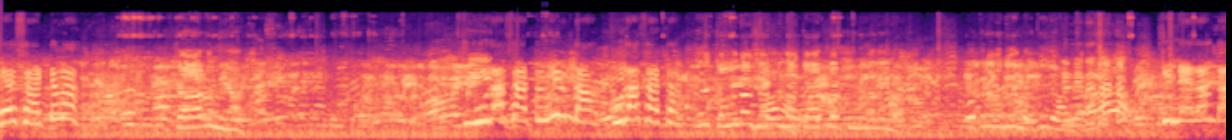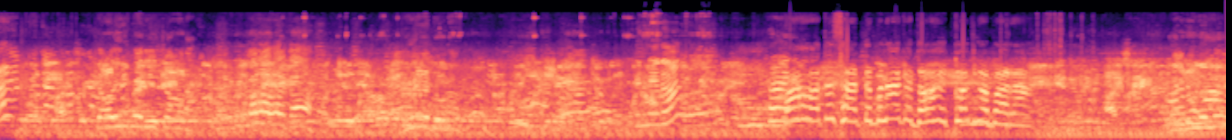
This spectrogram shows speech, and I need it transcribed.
ਇਹ ਸੈੱਟ ਵਾ? ਚਾਰ ਹੁੰਦੀਆਂ। ਪੂਰਾ ਸੈੱਟ ਨਹੀਂ ਹੁੰਦਾ? ਪੂਰਾ ਸੈੱਟ ਇਹ ਚਾਹੁੰਦਾ ਸੈੱਟ ਦਾ ਚਾਰ ਚਾਰ ਚੂੜੀਆਂ ਨਹੀਂ ਉਤਰੇ ਜਿੰਨੀਆਂ ਮਰਜ਼ੀ ਲੈ ਕਿੰਨੇ ਦਾ ਸੈੱਟ ਕਿੰਨੇ ਦਾ ਹੁੰਦਾ? 40 ਰੁਪਏ ਦੀ ਚਾਰ। ਕਲਾ ਹੋਏਗਾ ਇਹ ਜੋੜਾ ਕਿੰਨੇ ਦਾ ਆਹੋ ਤੇ ਸੈੱਟ ਦੋ ਇੱਕੋ ਜਿਹੀਆਂ 12 ਲੈ ਲਓ ਮੰਮੀ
